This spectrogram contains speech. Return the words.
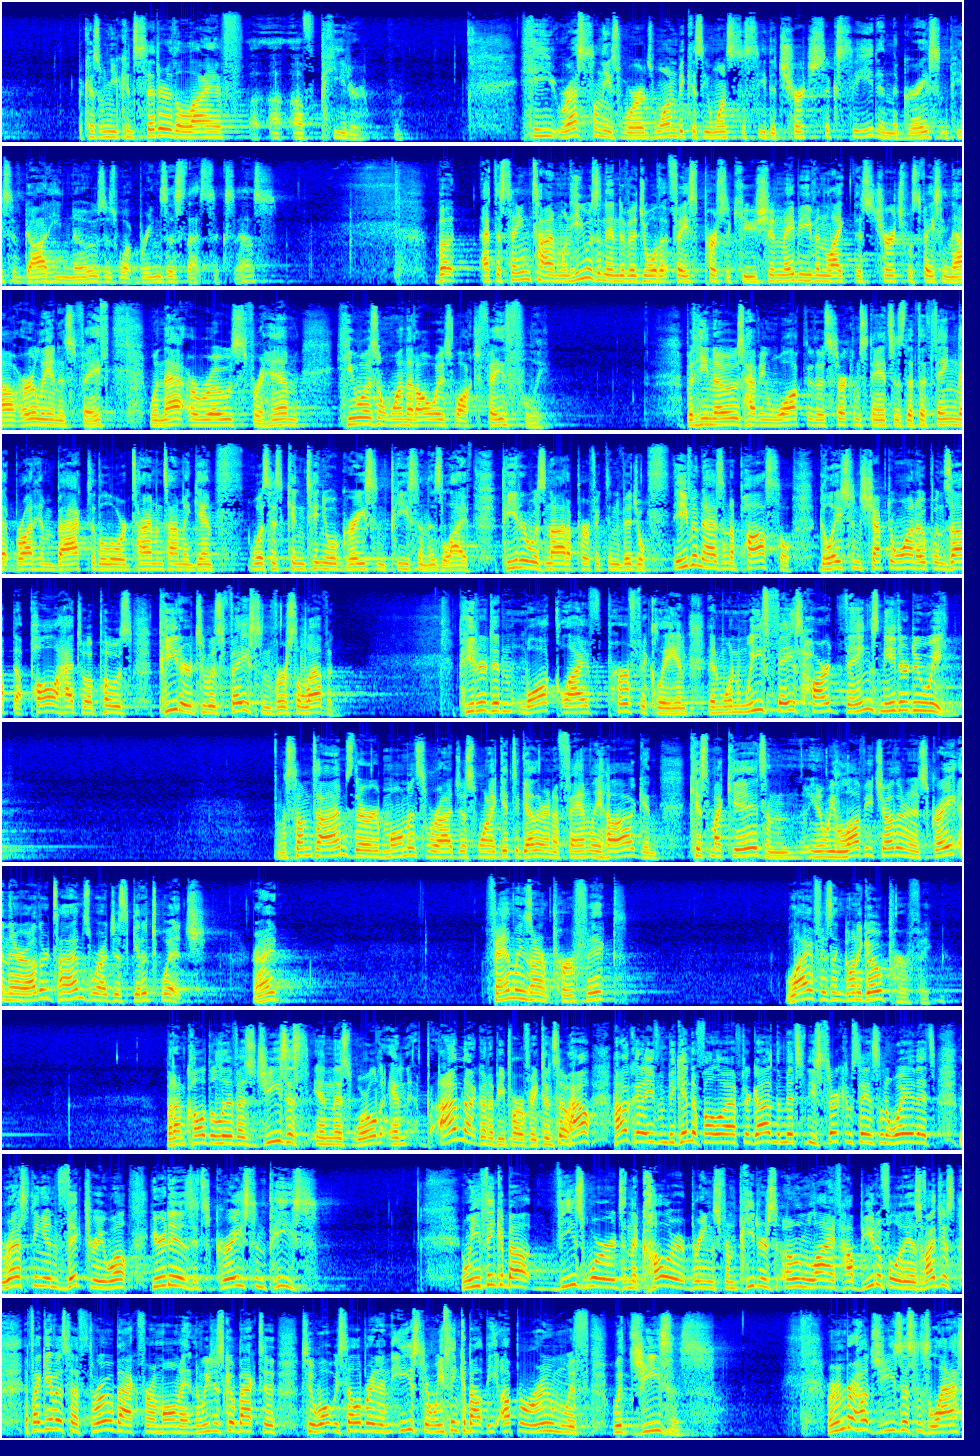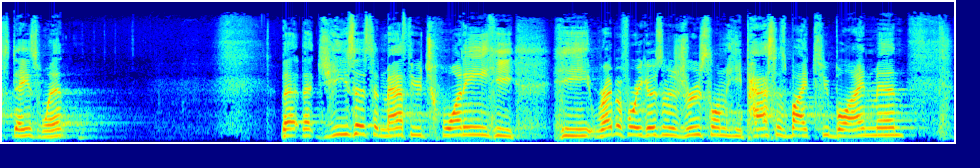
Because when you consider the life uh, uh, of Peter, he rests on these words, one, because he wants to see the church succeed, and the grace and peace of God he knows is what brings us that success. But at the same time, when he was an individual that faced persecution, maybe even like this church was facing now early in his faith, when that arose for him, he wasn't one that always walked faithfully. But he knows, having walked through those circumstances, that the thing that brought him back to the Lord time and time again was his continual grace and peace in his life. Peter was not a perfect individual. Even as an apostle, Galatians chapter 1 opens up that Paul had to oppose Peter to his face in verse 11. Peter didn't walk life perfectly, and, and when we face hard things, neither do we. Sometimes there are moments where I just want to get together in a family hug and kiss my kids, and you know we love each other, and it's great. And there are other times where I just get a twitch, right? Families aren't perfect. Life isn't going to go perfect. But I'm called to live as Jesus in this world, and I'm not going to be perfect. And so, how, how could I even begin to follow after God in the midst of these circumstances in a way that's resting in victory? Well, here it is it's grace and peace. And when you think about these words and the color it brings from Peter's own life, how beautiful it is. If I just, if I give us a throwback for a moment and we just go back to, to what we celebrated in Easter and we think about the upper room with, with Jesus. Remember how Jesus' last days went? That, that Jesus in Matthew 20, he, he, right before he goes into Jerusalem, he passes by two blind men,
